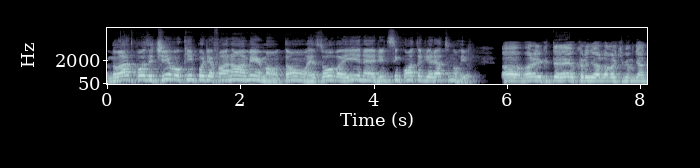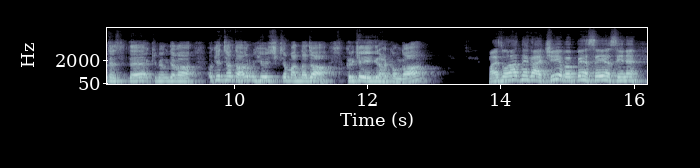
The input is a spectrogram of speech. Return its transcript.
No lado positivo, o Kim podia falar, não, meu irmão, então resolva aí, né, a gente se encontra direto no Rio. 아, 만약에 그때 그런 연락을 김영재한테 했을 때 김영재가 어, 괜찮다 그럼 희연 씨 직접 만나자 그렇게 얘기를 할 건가? Mas o lado negativo, eu pensei assim, né?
